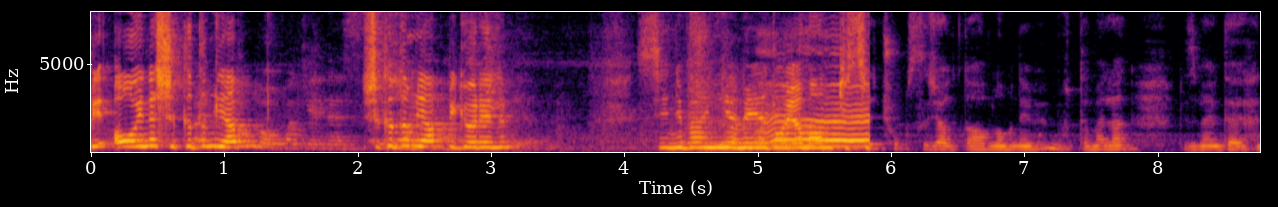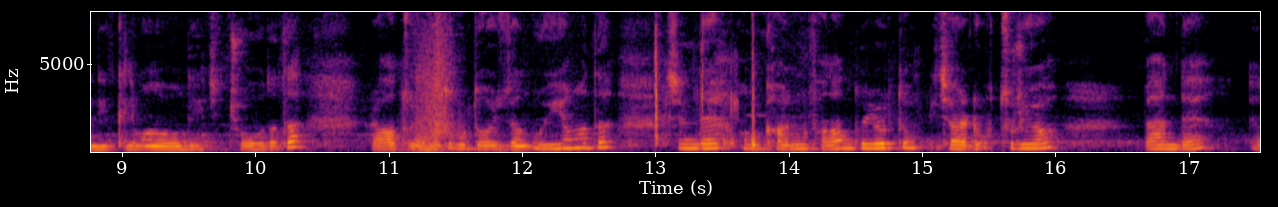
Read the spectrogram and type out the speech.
Bir oyna şıkıdım yap. Şıkıdım yap bir görelim. Seni ben yemeğe doyamam ki. Çok sıcaktı ablamın evi. Muhtemelen bizim evde hani klimalı olduğu için çoğu odada rahat uyuyordu. Burada o yüzden uyuyamadı. Şimdi onun karnını falan doyurdum. İçeride oturuyor. Ben de e,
